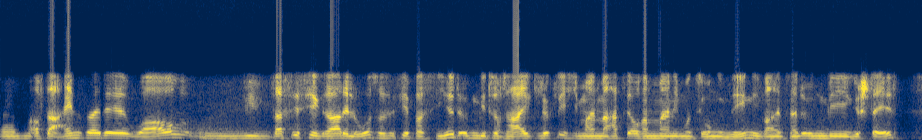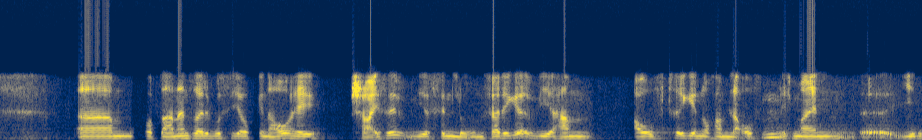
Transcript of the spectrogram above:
Ähm, auf der einen Seite, wow, wie, was ist hier gerade los, was ist hier passiert? Irgendwie total glücklich. Ich meine, man hat es ja auch an meinen Emotionen gesehen, die waren jetzt nicht irgendwie gestellt. Ähm, auf der anderen Seite wusste ich auch genau, hey, scheiße, wir sind Lohnfertiger, wir haben Aufträge noch am Laufen. Ich meine, äh, jeder,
